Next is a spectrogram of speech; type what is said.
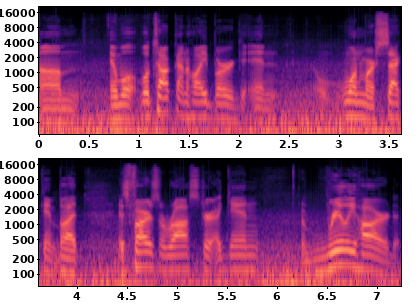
Um, and we'll we'll talk on Hoiberg in one more second. But as far as the roster, again, really hard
